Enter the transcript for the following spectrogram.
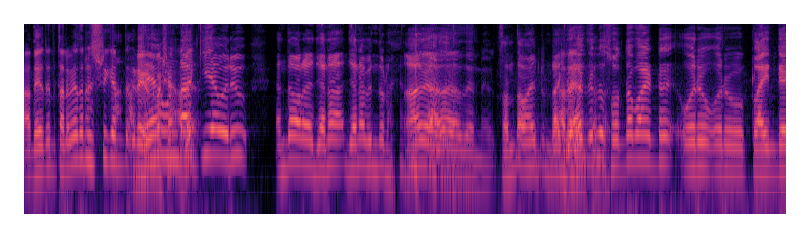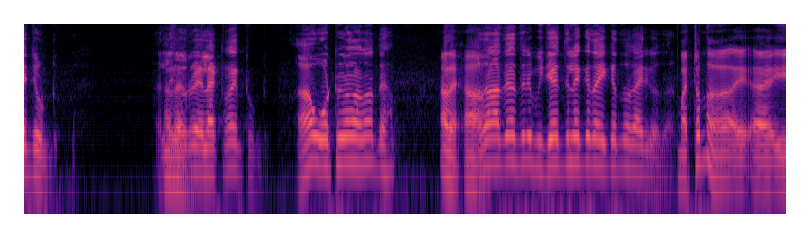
അദ്ദേഹത്തിന് തലവേദന സൃഷ്ടിക്കാൻ ഉണ്ടാക്കിയ ഒരു എന്താ പറയുക ജന ജനപിന്തുണ. അതെ, അതെ. അത്. തന്നെ സ്വന്തമായിട്ടുണ്ടാക്കിയ അദ്ദേഹത്തിന് സ്വന്തമായിട്ട് ഒരു ഒരു ക്ലൈന്റേജ് ഉണ്ട്. അല്ലെങ്കിൽ ഒരു ഇലക്ടറേറ്റ് ഉണ്ട്. ആ വോട്ടുകളാണ് അദ്ദേഹം അതെ അതാണ് അദ്ദേഹത്തിന് വിജയത്തിലേക്ക് നയിക്കുന്ന കാര്യം അതാണ് മറ്റൊന്ന് ഈ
